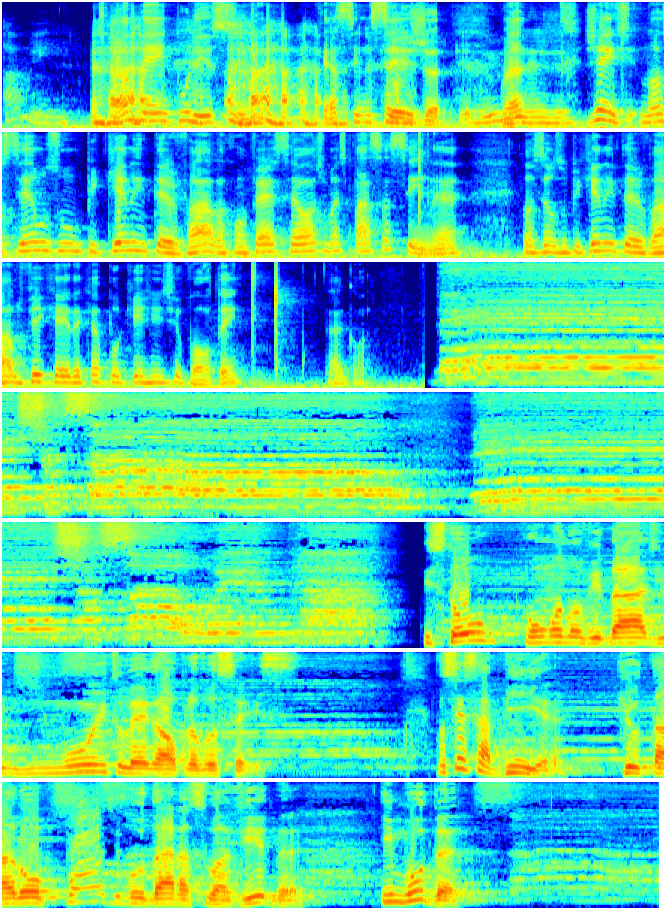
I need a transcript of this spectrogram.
Amém. Amém por isso. Né? Que assim seja. Né? Gente, nós temos um pequeno intervalo, a conversa é ótima, mas passa assim, né? Nós temos um pequeno intervalo, fica aí, daqui a pouquinho a gente volta, hein? Agora. Deixa o sol, deixa o sol entrar. Estou com uma novidade muito legal para vocês. Você sabia que o tarô pode mudar a sua vida? E muda.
